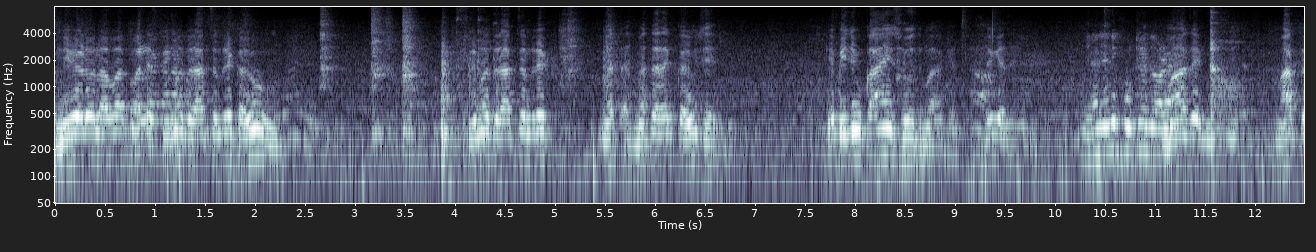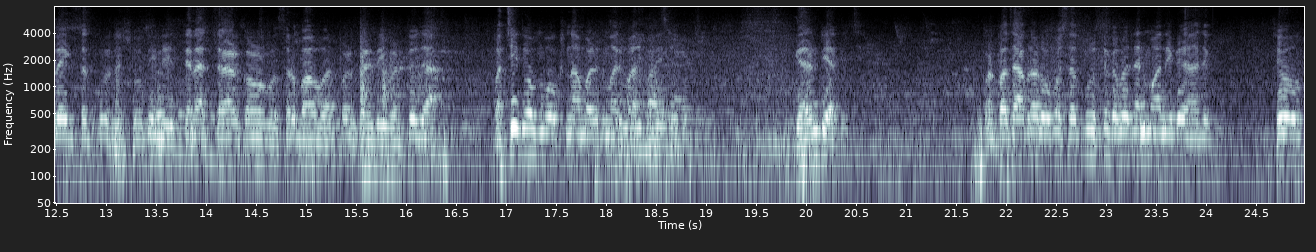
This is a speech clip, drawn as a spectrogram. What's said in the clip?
નિવેડો લાવવા માટે શ્રીમદ રાજચંદ્રે કહ્યું. શ્રીમદ રાજચંદ્રે મહેતા કહ્યું છે કે બીજું કાંઈ શોધમાં કે મહાદેવ માત્ર એક સત્પુરુષને શોધીને તેના ચરણ કરોડ સરભાવ અર્પણ કરી દઈ વળતો જા. પછી જો મોક્ષ ના મળે તો મારી પાસે ગેરંટી આપી છે. પણ પછી આપણા લોકો સત્પુરુષ ગમે તેને માની બે છે? જો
